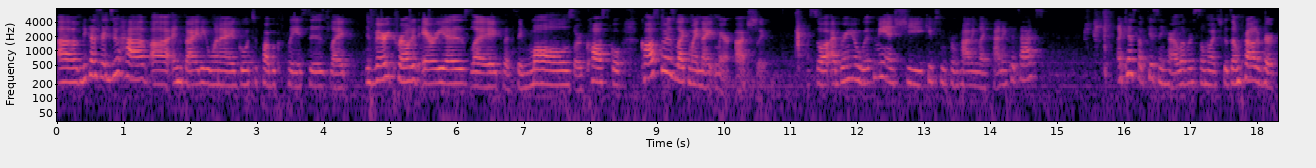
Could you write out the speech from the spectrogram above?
Um, because I do have uh, anxiety when I go to public places like very crowded areas like let's say malls or Costco. Costco is like my nightmare actually. So I bring her with me and she keeps me from having like panic attacks. I can't stop kissing her. I love her so much because I'm proud of her.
